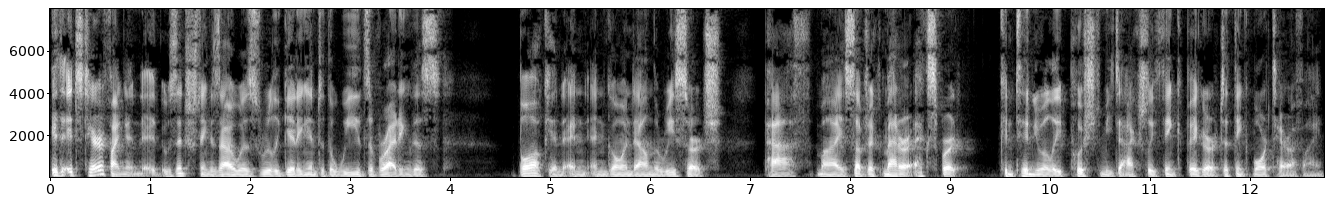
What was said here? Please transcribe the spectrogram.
It, it's terrifying. And it was interesting as I was really getting into the weeds of writing this book and, and, and going down the research path. My subject matter expert continually pushed me to actually think bigger, to think more terrifying.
